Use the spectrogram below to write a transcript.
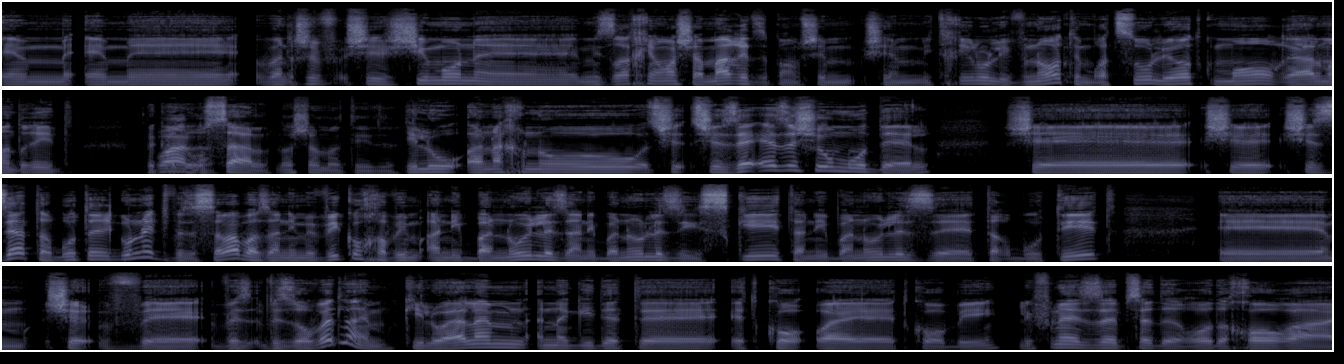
הם, הם, אה, ואני חושב ששמעון אה, מזרחי ממש אמר את זה פעם, שהם, שהם התחילו לבנות, הם רצו להיות כמו ריאל מדריד. בכדורסל. וואלה, לא שמעתי את זה. כאילו, אנחנו... ש, שזה איזשהו מודל, ש, ש, שזה התרבות הארגונית, וזה סבבה, אז אני מביא כוכבים, אני בנוי לזה, אני בנוי לזה עסקית, אני בנוי לזה תרבותית. אמ, ש, ו, ו, וזה עובד להם. כאילו, היה להם, נגיד, את, אה, את, אה, את קובי, לפני זה, בסדר, עוד אחורה,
